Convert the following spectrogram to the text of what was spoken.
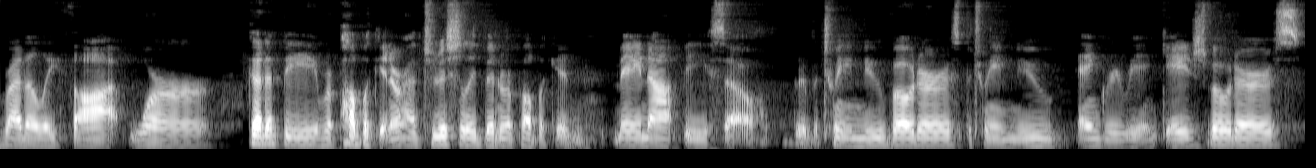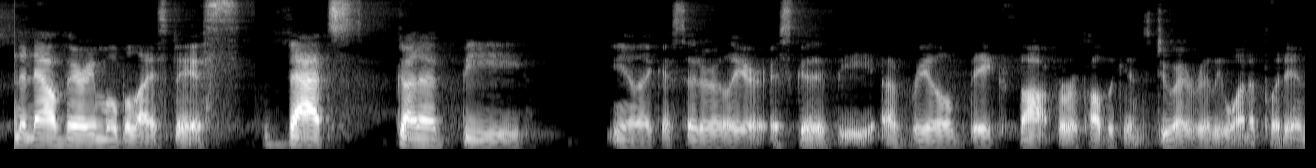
readily thought were going to be Republican or have traditionally been Republican may not be so. Between new voters, between new angry re-engaged voters, and a now very mobilized base, that's to be, you know, like I said earlier, it's to be a real big thought for Republicans. Do I really want to put in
